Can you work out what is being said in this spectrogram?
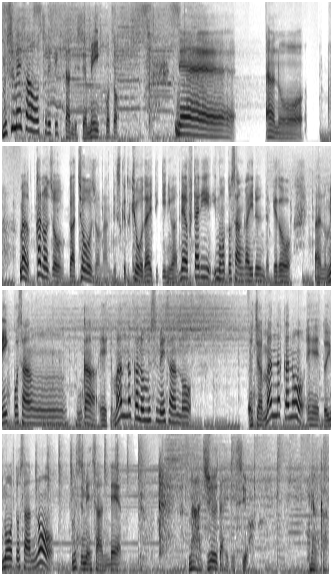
娘さんを連れてきたんですよ姪っ子と。ねあのまあ、彼女が長女なんですけど、兄弟的には。で、二人妹さんがいるんだけど、あの、姪っ子さんが、えっ、と、真ん中の娘さんのじゃあ真ん中の、えー、と妹さんの娘さんでまあ10代ですよなんか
